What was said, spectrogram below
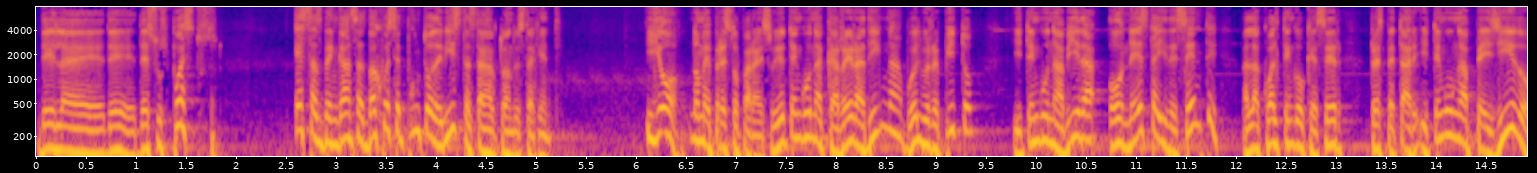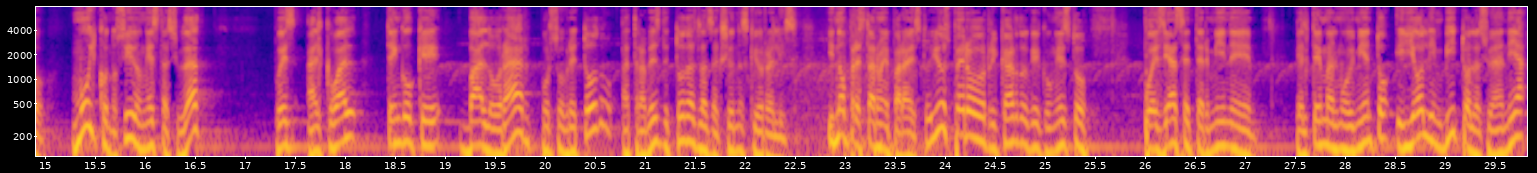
de, sus puestos. Esas venganzas, bajo ese punto de vista, están actuando esta gente. Y yo no me presto para eso. Yo tengo una carrera digna, vuelvo y repito, y tengo una vida honesta y decente a la cual tengo que hacer respetar. Y tengo un apellido muy conocido en esta ciudad, pues al cual tengo que valorar por sobre todo a través de todas las acciones que yo realice y no prestarme para esto. Yo espero, Ricardo, que con esto pues ya se termine el tema del movimiento y yo le invito a la ciudadanía,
